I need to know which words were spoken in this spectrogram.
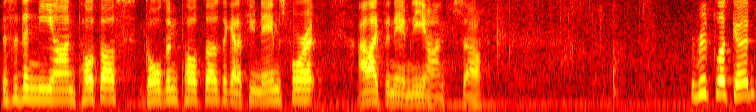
This is the Neon Pothos, Golden Pothos. They got a few names for it. I like the name Neon, so. The roots look good.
